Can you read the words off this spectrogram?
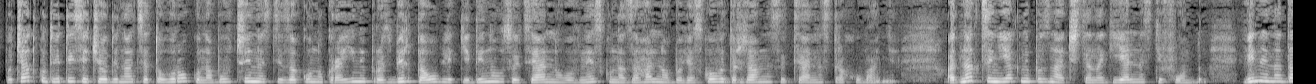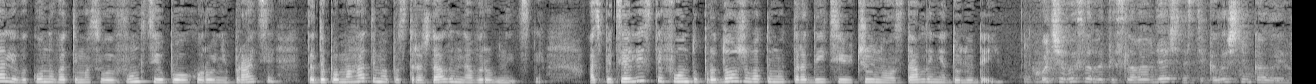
З початку 2011 року набув чинності закон України про збір та облік єдиного соціального внеску на загальнообов'язкове державне соціальне страхування. Однак це ніяк не позначиться на діяльності фонду. Він і надалі виконуватиме свою функцію по охороні праці та допомагатиме постраждалим на виробництві. а спеціалісти фонду продовжуватимуть традицію чуйного ставлення до людей. Хочу висловити слова вдячності колишнім колегам,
